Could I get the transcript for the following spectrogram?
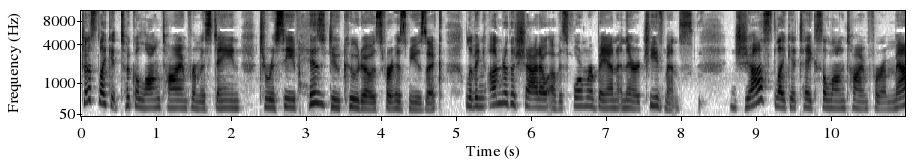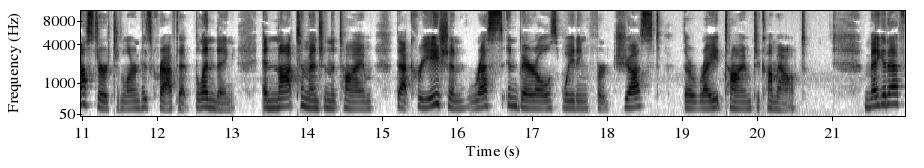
Just like it took a long time for Mustaine to receive his due kudos for his music, living under the shadow of his former band and their achievements. Just like it takes a long time for a master to learn his craft at blending, and not to mention the time that creation rests in barrels waiting for just the right time to come out. Megadeth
